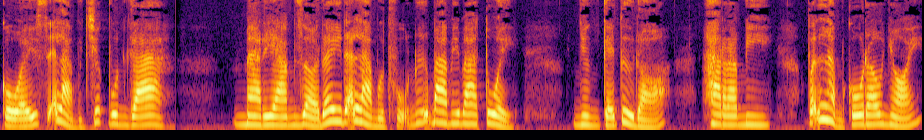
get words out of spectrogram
cô ấy sẽ là một chiếc Volga. Mariam giờ đây đã là một phụ nữ 33 tuổi. Nhưng cái từ đó, Harami, vẫn làm cô đau nhói.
